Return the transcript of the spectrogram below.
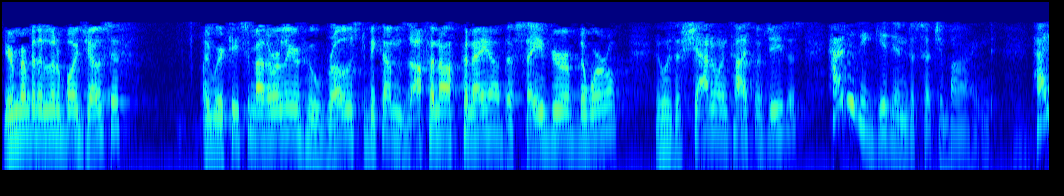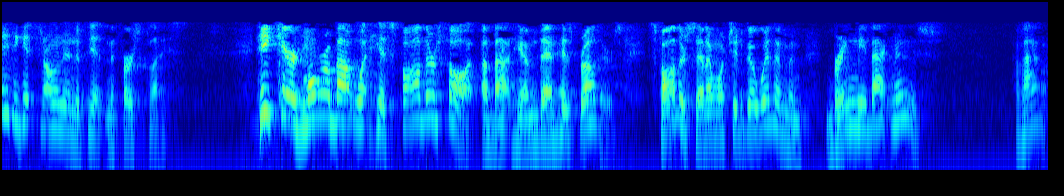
You remember the little boy Joseph that we were teaching about earlier who rose to become Zaphanath Paneah, the Savior of the world? It was a shadow and type of Jesus. How did he get into such a bind? How did he get thrown in the pit in the first place? He cared more about what his father thought about him than his brothers. His father said, I want you to go with him and bring me back news about him.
